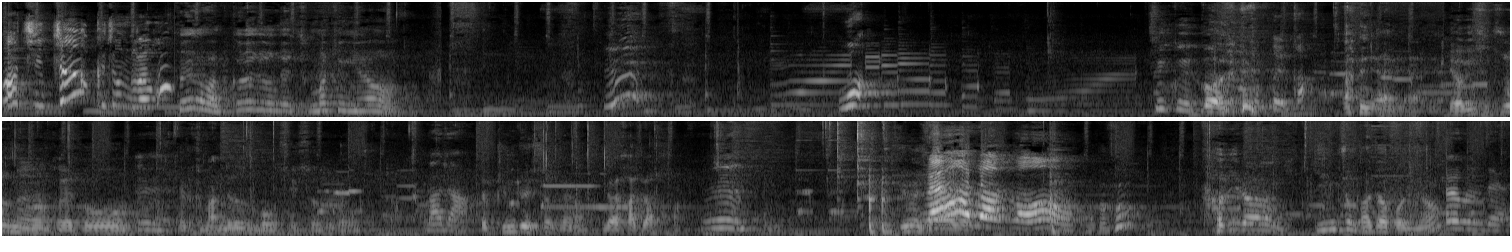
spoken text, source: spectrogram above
아 진짜? 그 정도라고? 소희가 막 끓여주는데 주말탱이야 우와. 왜 끓일 거야? 끓일까? 아니 아니 아니 여기 숙소는 그래도 응. 이렇게 만들어서 먹을 수 있어서 너무 좋다 맞아. 김도 있어서요 내가 가져왔어 응. 김을 내가 좋아해. 가져왔어. 밥이랑 김 좀 가져왔거든요 여러분들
